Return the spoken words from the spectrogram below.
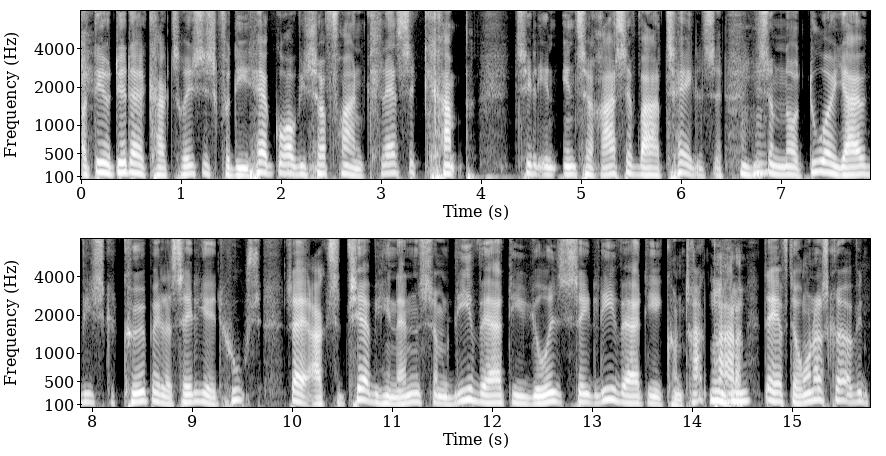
Og det er jo det, der er karakteristisk, fordi her går vi så fra en klassekamp til en interessevaretagelse. Mm-hmm. Ligesom når du og jeg, vi skal købe eller sælge et hus, så accepterer vi hinanden som ligeværdige, juridisk set ligeværdige kontraktparter. Mm-hmm. Derefter underskriver vi den,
